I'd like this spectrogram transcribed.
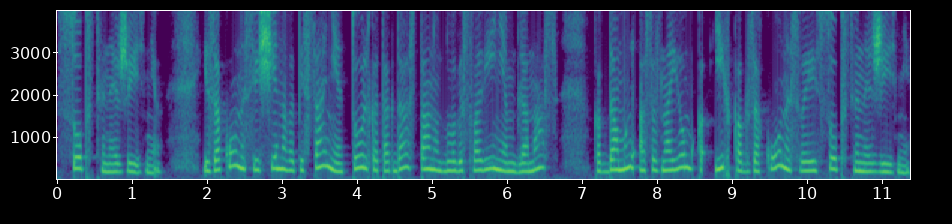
с собственной жизнью. И законы священного писания только тогда станут благословением для нас, когда мы осознаем их как законы своей собственной жизни,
